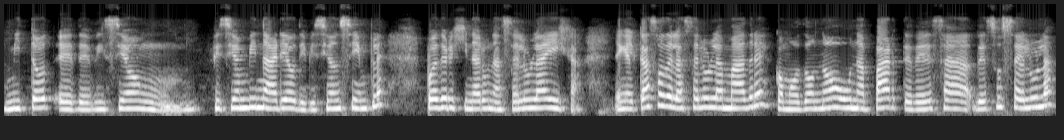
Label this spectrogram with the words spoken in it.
eh, de binaria o división simple, puede originar una célula hija. En el caso de la célula madre, como donó una parte de, esa, de su célula,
